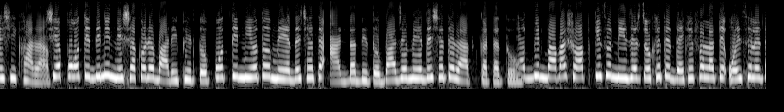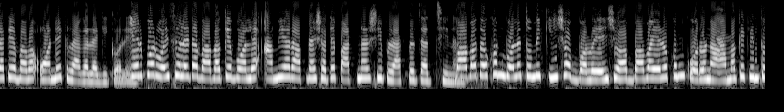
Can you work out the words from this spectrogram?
বেশি খারাপ। সে প্রতিদিনই নেশা করে বাড়ি ফিরতো। প্রতিনিয়ত মেয়েদের সাথে আড্ডা দিত, বাজে মেয়েদের সাথে রাত কাটাতো। একদিন বাবা সবকিছু নিজের চোখেতে দেখে ফেলাতে ওই ছেলেটাকে বাবা অনেক রাগারাগি করে। এরপর ওই ছেলেটা বাবাকে বলে, আমি আর আপনার সাথে পার্টনারশিপ রাখতে চাচ্ছি না। বাবা তখন বলে, তুমি কি সব বলো এইসব? বাবা এরকম করো না, আমাকে কিন্তু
